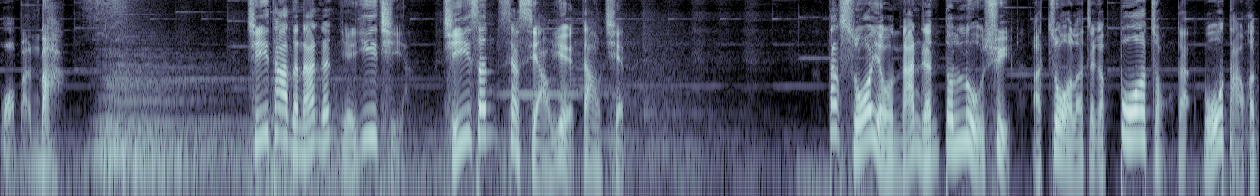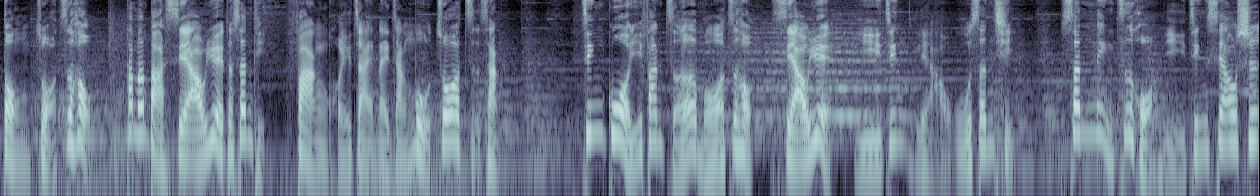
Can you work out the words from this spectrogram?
我们吧。其他的男人也一起齐声向小月道歉。当所有男人都陆续啊做了这个播种的舞蹈和动作之后，他们把小月的身体放回在那张木桌子上。经过一番折磨之后，小月已经了无生气，生命之火已经消失。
